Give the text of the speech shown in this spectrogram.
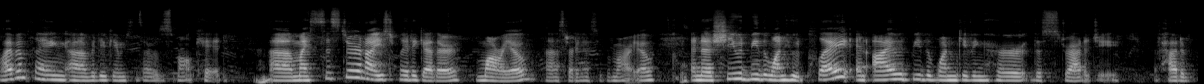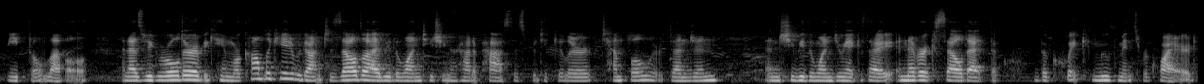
Well, I've been playing uh, video games since I was a small kid. Uh, my sister and I used to play together Mario, uh, starting with Super Mario, and uh, she would be the one who would play, and I would be the one giving her the strategy of how to beat the level. And as we grew older, it became more complicated. We got into Zelda. I'd be the one teaching her how to pass this particular temple or dungeon, and she'd be the one doing it because I never excelled at the the quick movements required.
